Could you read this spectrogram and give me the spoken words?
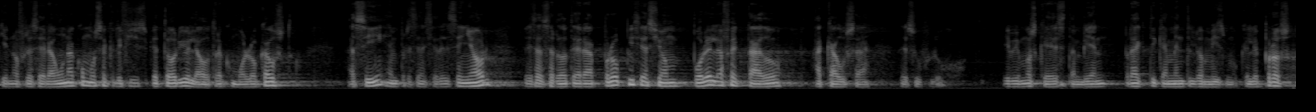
quien ofrecerá una como sacrificio expiatorio y la otra como holocausto. Así, en presencia del Señor, el sacerdote hará propiciación por el afectado a causa de su flujo. Y vimos que es también prácticamente lo mismo que el leproso.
